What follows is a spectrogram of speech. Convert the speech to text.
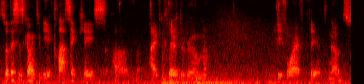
So this is going to be a classic case of I've cleared the room before I've cleared the nodes.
